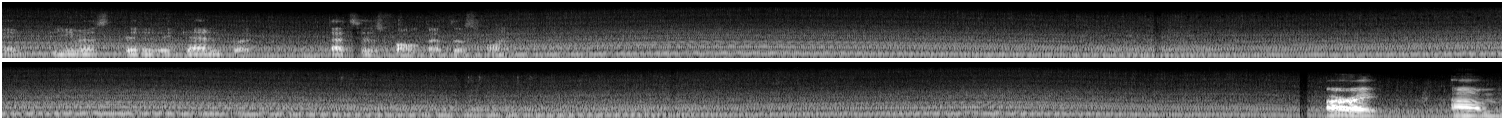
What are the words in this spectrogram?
And Demas did it again, but that's his fault at this point. All right. Um.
